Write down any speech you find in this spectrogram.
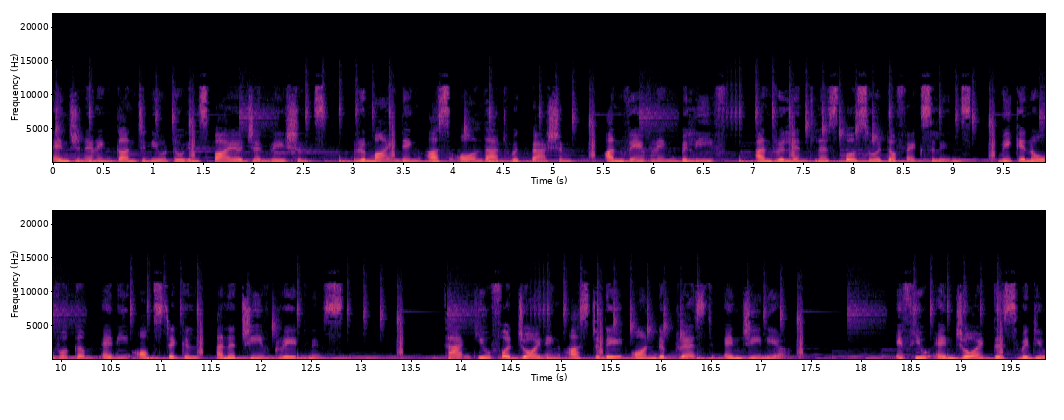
engineering continue to inspire generations, reminding us all that with passion, unwavering belief, and relentless pursuit of excellence, we can overcome any obstacle and achieve greatness. Thank you for joining us today on Depressed Engineer. If you enjoyed this video,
